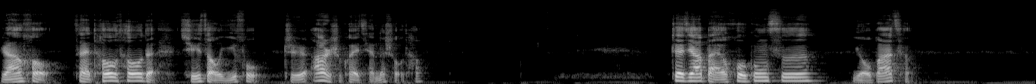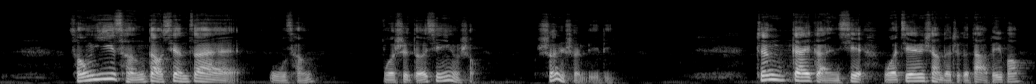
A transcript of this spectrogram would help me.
然后再偷偷的取走一副值二十块钱的手套。这家百货公司有八层，从一层到现在五层，我是得心应手，顺顺利利。真该感谢我肩上的这个大背包。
